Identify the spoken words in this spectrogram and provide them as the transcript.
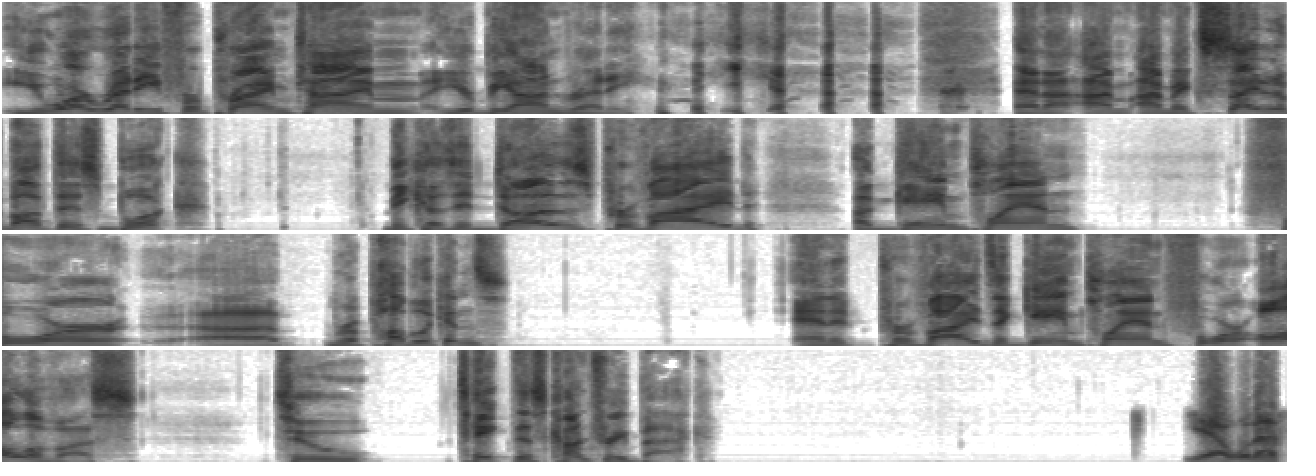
you are ready for prime time. You're beyond ready. And I, I'm I'm excited about this book because it does provide a game plan for uh, Republicans, and it provides a game plan for all of us to take this country back. Yeah, well, that's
